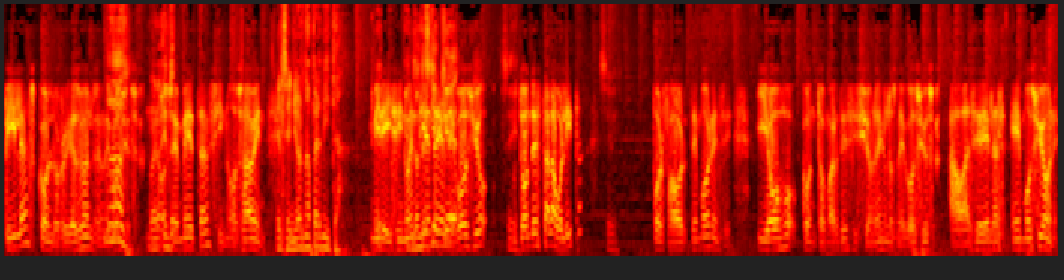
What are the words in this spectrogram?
pilas con los riesgos en los negocios. bueno, no se metan si no saben. El señor no permita. Mire, y si no ¿En dónde es que el queda? negocio, Sí. ¿dónde está la bolita? Sí. Por favor, demórense. Y ojo con tomar decisiones en los negocios a base de las emociones.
